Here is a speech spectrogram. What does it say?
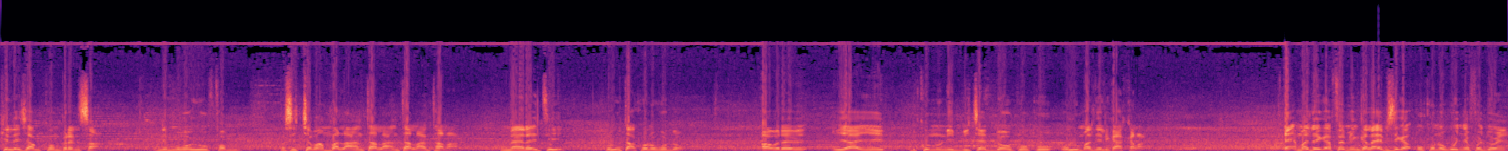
que les gens comprennent ça ni mɔgɔw y'o faamu parce que caman b'a la an t'a la an t'a la an t'a la mais en réalité olu t'a kɔnɔko dɔn aw yɛrɛ y'a ye kunu ni bi cɛ dɔw ko ko olu ma deli ka kalan e, e ma deli ka fɛn min kalan e bɛ se ka o kɔnɔko ɲɛfɔ jɔn ye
